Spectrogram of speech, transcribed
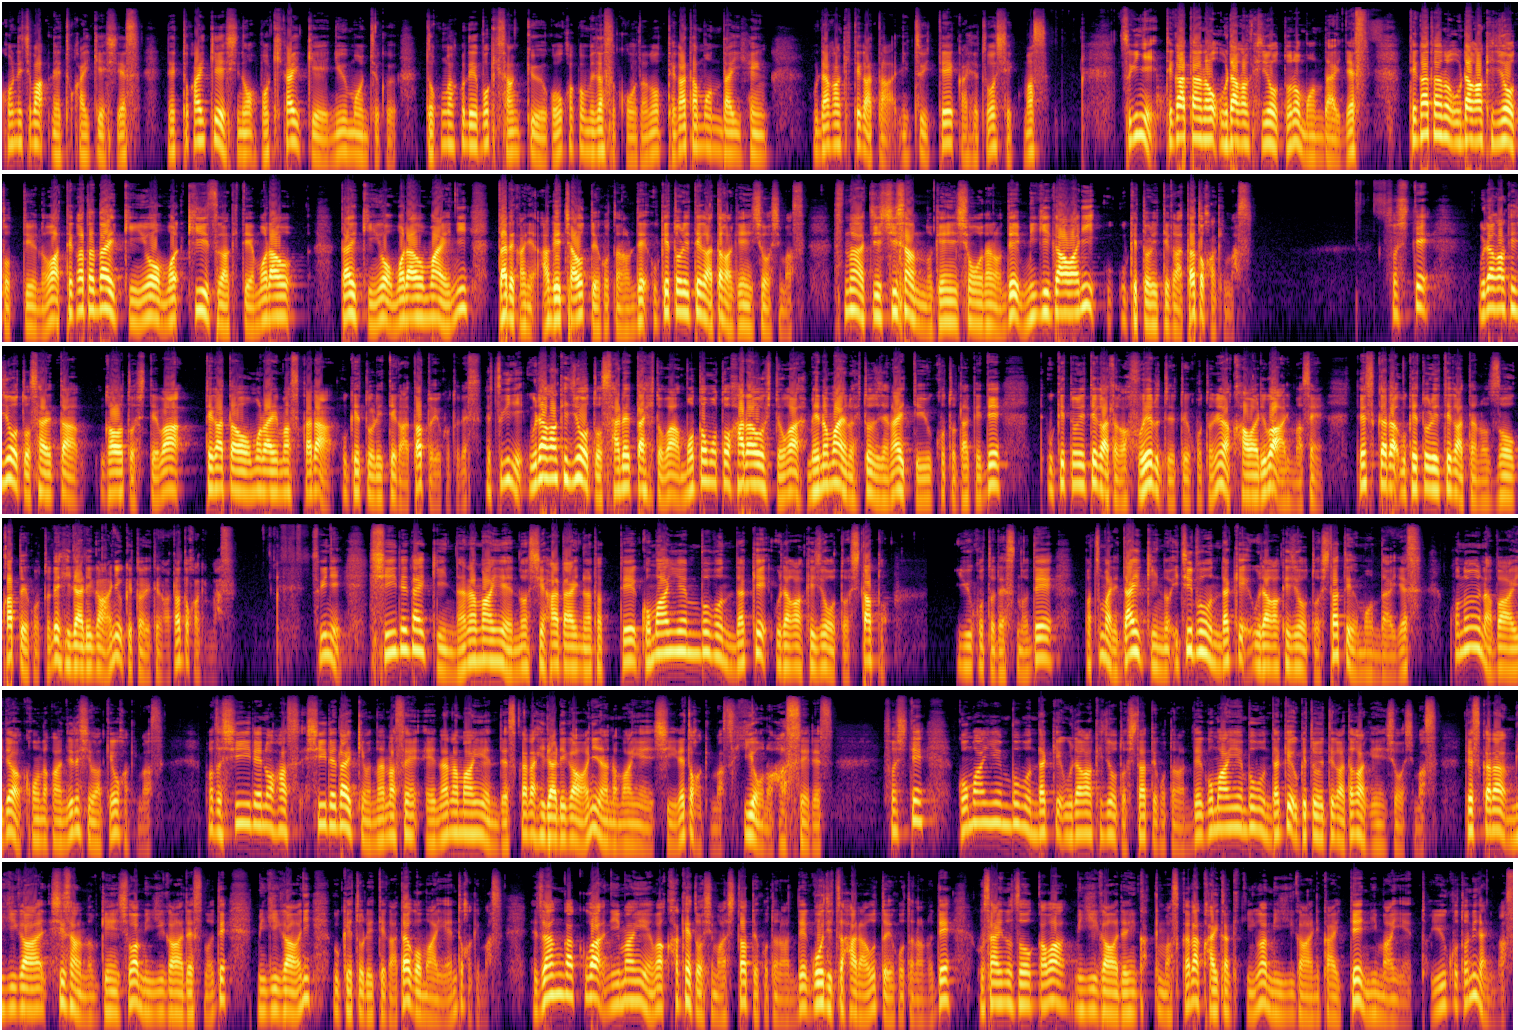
こんにちは、ネット会計士です。ネット会計士の簿記会計入門塾、独学で簿記3級合格を目指す講座の手形問題編、裏書き手形について解説をしていきます。次に、手形の裏書き譲渡の問題です。手形の裏書き譲渡っていうのは、手形代金を期日が来てもらう、代金をもらう前に誰かにあげちゃうということなので、受け取り手形が減少します。すなわち資産の減少なので、右側に受け取り手形と書きます。そして、裏書き譲渡された側としては、手形をもらいますから、受け取り手形ということです。で次に、裏書き譲渡された人は、もともと払う人が目の前の人じゃないっていうことだけで、受け取り手形が増えるということには変わりはありません。ですから、受け取り手形の増加ということで、左側に受け取り手形と書きます。次に、仕入れ代金7万円の支払いにあたって5万円部分だけ裏書き譲渡したということですので、つまり代金の一部分だけ裏掛け譲渡したという問題です。このような場合ではこんな感じで仕分けを書きます。まず仕入れの発生、仕入れ代金は7000 7万円ですから左側に7万円仕入れと書きます。費用の発生です。そして5万円部分だけ裏書き譲渡したってことなんで、5万円部分だけ受け取り手形が減少します。ですから、右側、資産の減少は右側ですので、右側に受け取り手形5万円と書きます。残額は2万円は掛けとしましたということなんで、後日払うということなので、負債の増加は右側で書きますから、買掛金は右側に書いて2万円ということになります。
